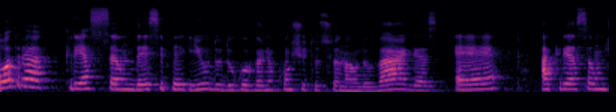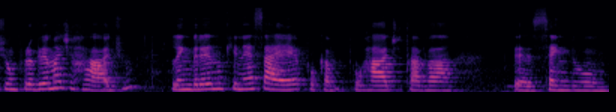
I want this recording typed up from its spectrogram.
Outra criação desse período do governo constitucional do Vargas é a criação de um programa de rádio. Lembrando que nessa época o rádio estava é, sendo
